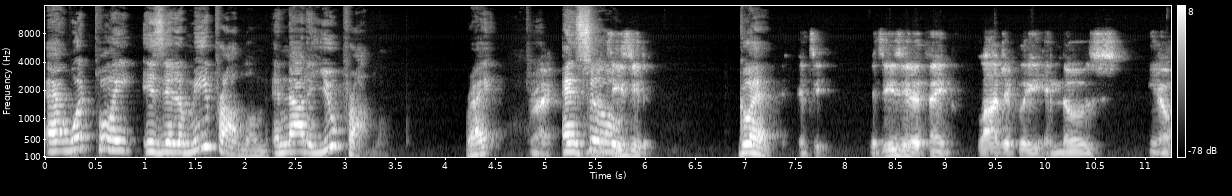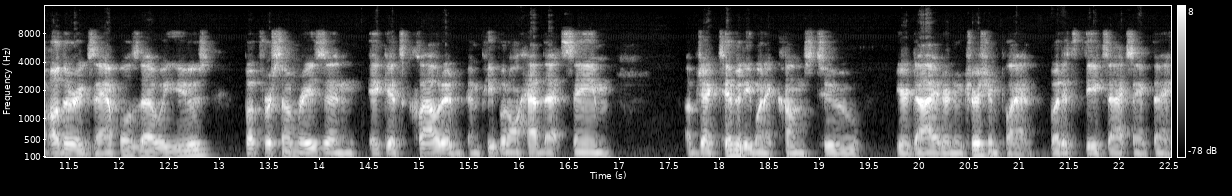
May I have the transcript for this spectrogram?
At what point is it a me problem and not a you problem? Right? Right. And so it's easy to, go ahead. It's it's easy to think logically in those, you know, other examples that we use, but for some reason it gets clouded and people don't have that same objectivity when it comes to your diet or nutrition plan, but it's the exact same thing.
